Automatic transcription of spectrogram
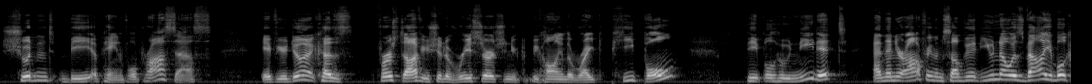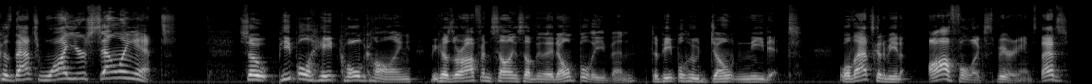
shouldn't be a painful process. If you're doing it because, first off, you should have researched and you could be calling the right people people who need it, and then you're offering them something that you know is valuable because that's why you're selling it. So people hate cold calling because they're often selling something they don't believe in to people who don't need it. Well, that's going to be an awful experience. That's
